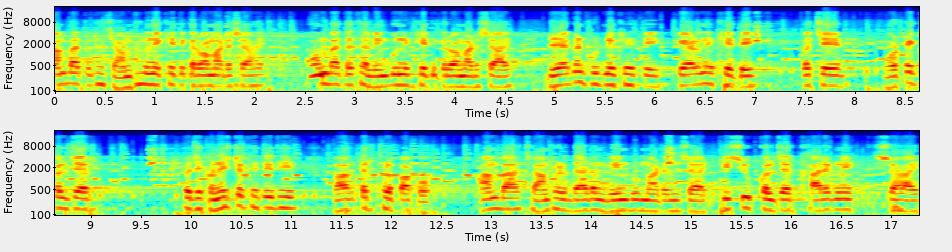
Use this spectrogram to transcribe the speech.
આંબા તથા જામફળની ખેતી કરવા માટે સહાય, આંબા તથા લીંબુની ખેતી કરવા માટે સહાય, ડ્રેગન ફ્રૂટની ખેતી, કેળની ખેતી, પછી હોર્ટિકલ્ચર પછી ઘનિષ્ઠ ખેતીથી વાવતર ફળ પાકો. આંબા, જામફળ, દાડમ, લીંબુ માટેની સહાય, ટીસ્યુ કલ્ચર, ખારેકની સહાય,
